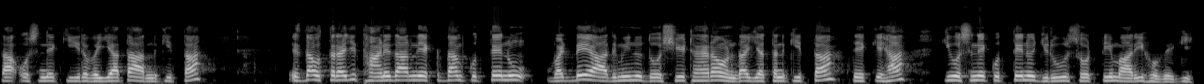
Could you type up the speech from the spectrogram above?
ਤਾਂ ਉਸਨੇ ਕੀ ਰਵੱਈਆ ਧਾਰਨ ਕੀਤਾ? ਇਸ ਦਾ ਉੱਤਰ ਹੈ ਜੀ, ਥਾਣੇਦਾਰ ਨੇ ਇੱਕਦਮ ਕੁੱਤੇ ਨੂੰ ਵੱਡੇ ਆਦਮੀ ਨੂੰ ਦੋਸ਼ੀ ਠਹਿਰਾਉਣ ਦਾ ਯਤਨ ਕੀਤਾ ਤੇ ਕਿਹਾ ਕਿ ਉਸਨੇ ਕੁੱਤੇ ਨੂੰ ਜ਼ਰੂਰ ਸੋਟੀ ਮਾਰੀ ਹੋਵੇਗੀ।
